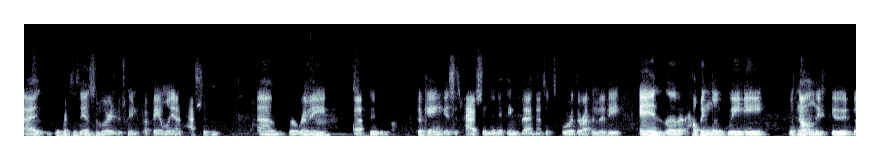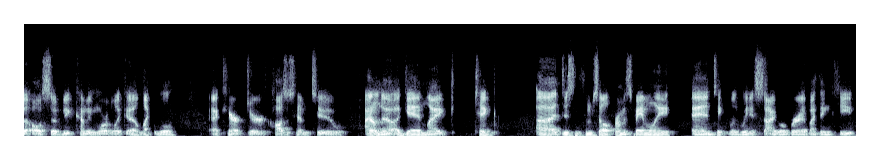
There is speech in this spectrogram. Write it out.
uh, differences and similarities between a family and a passion. Um, for Remy, mm-hmm. uh, food cooking is his passion, and I think that that's explored throughout the movie. And uh, helping Linguini with not only food but also becoming more of like a likable uh, character causes him to I don't know again like take uh, distance himself from his family and take Linguini's side over it. But I think he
